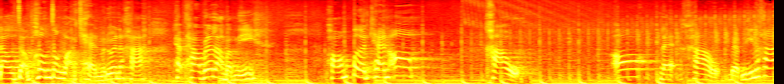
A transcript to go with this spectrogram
เราจะเพิ่มจังหวะแขนมาด้วยนะคะ แทบเท้าไปด้านหลังแบบนี้ พร้อมเปิดแขนออก เข้า ออกและเข้าแบบนี้นะคะ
